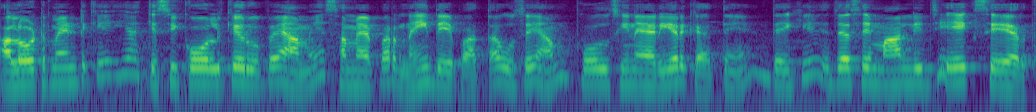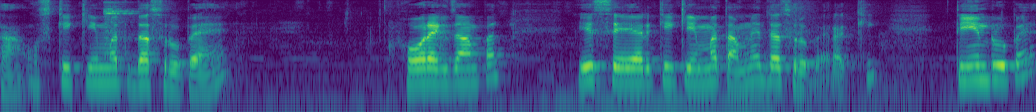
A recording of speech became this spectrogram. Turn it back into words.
अलॉटमेंट के या किसी कॉल के रुपए हमें समय पर नहीं दे पाता, उसे हम कॉल सीन एरियर कहते हैं। देखिए, जैसे मान लीजिए एक शेयर था, उसकी कीमत दस रुपये है। फॉर एग्ज़ाम्पल इस शेयर की कीमत हमने दस रुपये रखी। तीन रुपये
